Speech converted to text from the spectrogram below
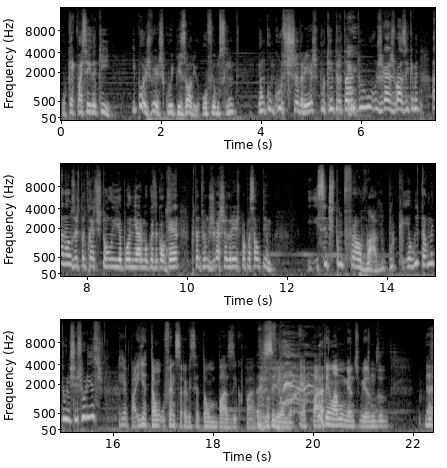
O que é que vai sair daqui? E depois vês que o episódio ou o filme seguinte é um concurso de xadrez, porque entretanto os gajos basicamente. Ah, não, os extraterrestres estão ali a planear uma coisa qualquer, portanto vamos jogar xadrez para passar o tempo. E, sentes tão defraudado porque é literalmente o encher chouriços. Epá, e é tão, o fanservice é tão básico pá, no Sim. filme. Epá, tem lá momentos mesmo de. Mas,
